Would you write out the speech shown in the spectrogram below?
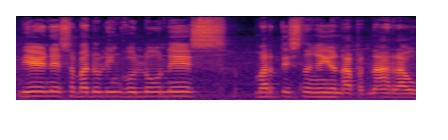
Biyernes, Sabado, Linggo, Lunes, Martes na ngayon, apat na araw.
